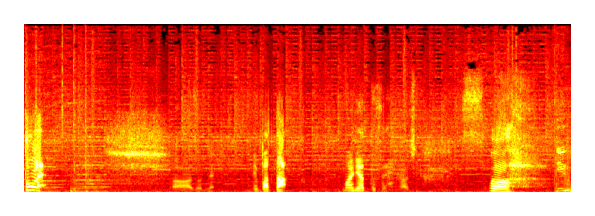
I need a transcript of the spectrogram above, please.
通れ。ああ残念。えバッタ間に合ったぜ。マジか。はあよ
